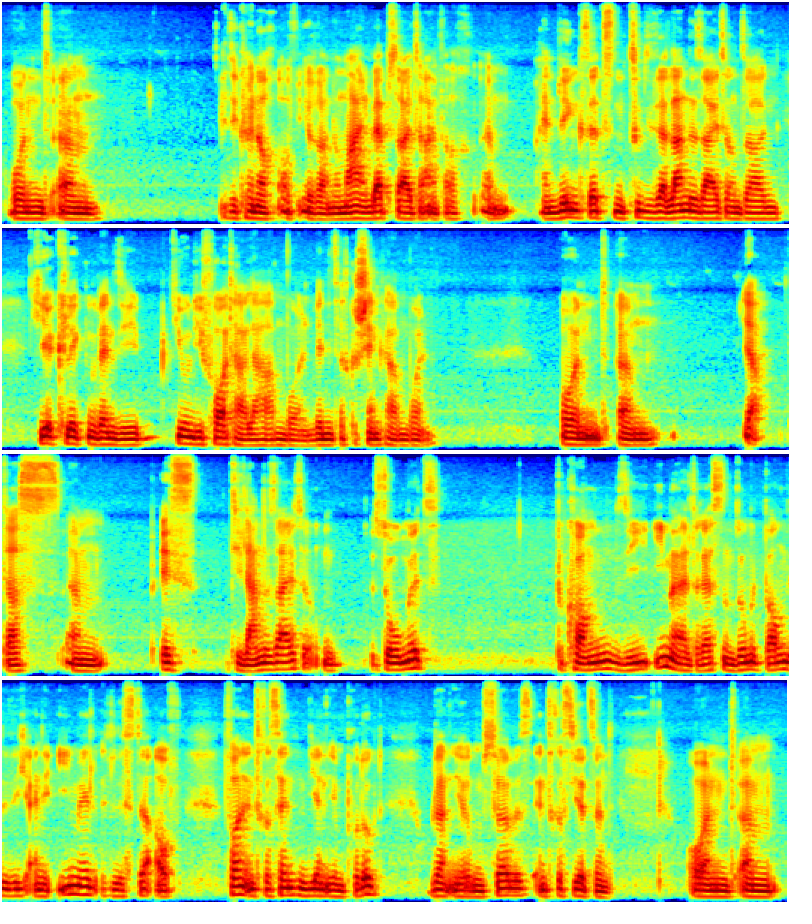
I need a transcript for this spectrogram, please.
Und ähm, Sie können auch auf Ihrer normalen Webseite einfach ähm, einen Link setzen zu dieser Landeseite und sagen, hier klicken, wenn Sie die und die Vorteile haben wollen, wenn Sie das Geschenk haben wollen. Und ähm, ja, das ähm, ist die Landeseite und somit bekommen Sie E-Mail-Adressen und somit bauen Sie sich eine E-Mail-Liste auf von Interessenten, die an ihrem Produkt oder an ihrem Service interessiert sind. Und ähm,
